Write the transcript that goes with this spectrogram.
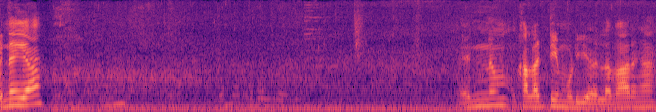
என்னய்யா? இன்னும் கலட்டி முடியவில்லை. பாருங்கள்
